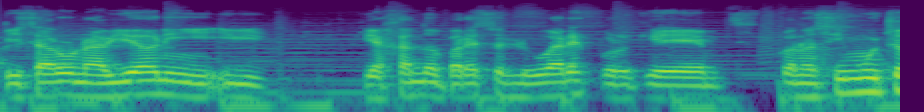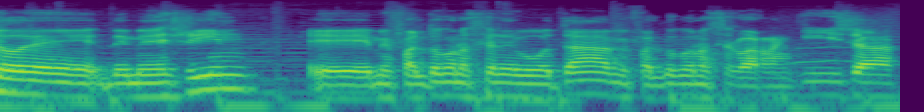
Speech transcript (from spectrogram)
pisar un avión y, viajando para esos lugares porque conocí mucho de Medellín, eh, me faltó conocer de Bogotá, me faltó conocer Barranquilla.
